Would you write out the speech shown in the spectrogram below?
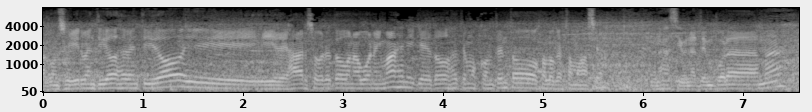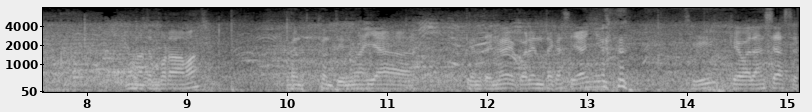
A conseguir 22 de 22 y, y dejar sobre todo una buena imagen y que todos estemos contentos con lo que estamos haciendo. Bueno, así una temporada más. Una temporada más. Continúa ya 39, 40 casi años. Sí. ¿Qué balance hace?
